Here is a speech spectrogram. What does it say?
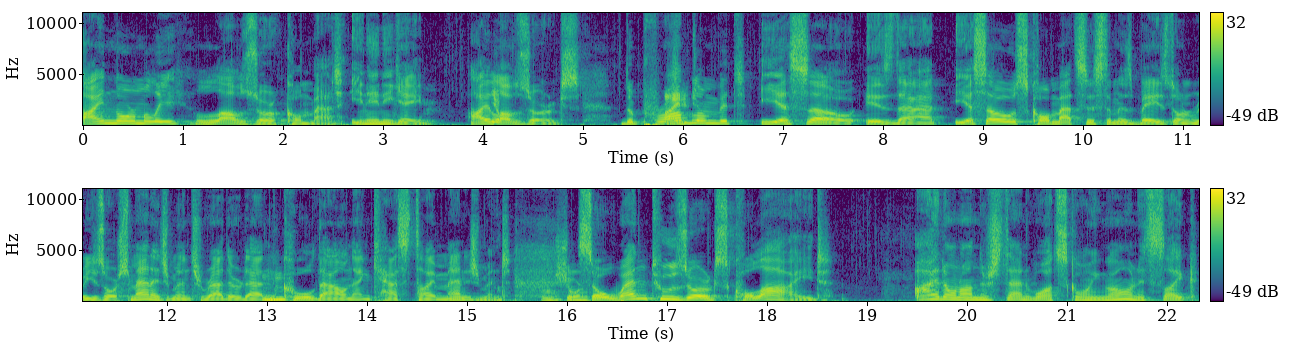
I normally love Zerg combat in any game. I love Zergs. The problem with ESO is that ESO's combat system is based on resource management rather than mm-hmm. cooldown and cast time management. Mm-hmm. Sure. So when two Zergs collide, I don't understand what's going on. It's like,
